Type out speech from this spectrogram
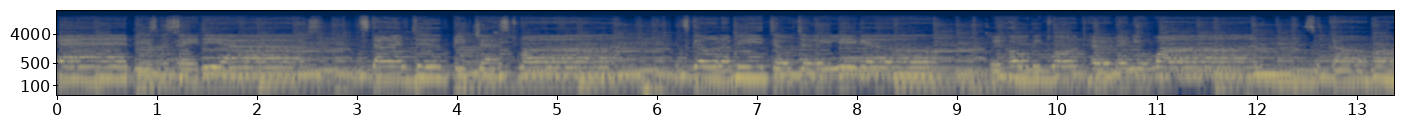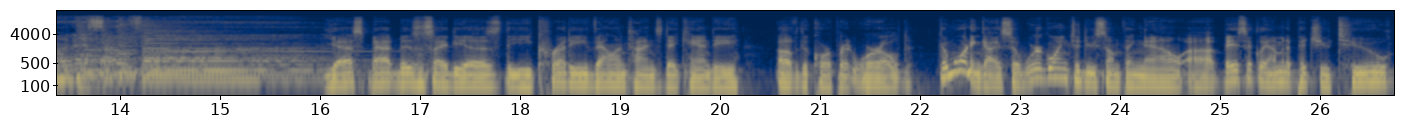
Bad business ideas. It's time to pick just one. It's gonna be totally. We hope it won't hurt anyone. So come on, have some fun. Yes, bad business ideas, the cruddy Valentine's Day candy of the corporate world. Good morning, guys. So, we're going to do something now. Uh, basically, I'm going to pitch you two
